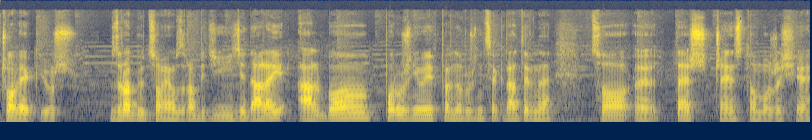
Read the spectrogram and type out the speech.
człowiek już zrobił, co miał zrobić i idzie dalej, albo poróżniły ich pewne różnice kreatywne, co y, też często może się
